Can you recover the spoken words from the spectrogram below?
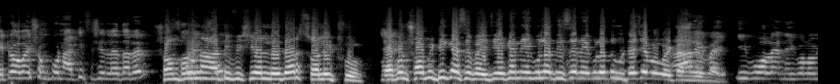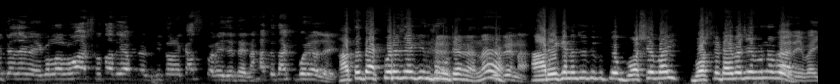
এটাও ভাই সম্পূর্ণ আর্টিফিশিয়াল লেদারের সম্পূর্ণ আর্টিফিশিয়াল লেদার সলিড ফোম। এখন সবই ঠিক আছে ভাই যে এখানে এগুলো তো উঠে যাবে ওইটা আরে ভাই কি বলেন এগুলো উঠে যাবে এগুলো লোহা সুতা দিয়ে আপনার ভিতরে কাজ করে যে দেন হাতে দাগ পড়ে যায়। হাতে দাগ পরে যায় কিন্তু হ্যাঁ, উঠে না না? আর এখানে যদি কেউ বসে ভাই বসলে যাবে না ভাই? আরে ভাই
